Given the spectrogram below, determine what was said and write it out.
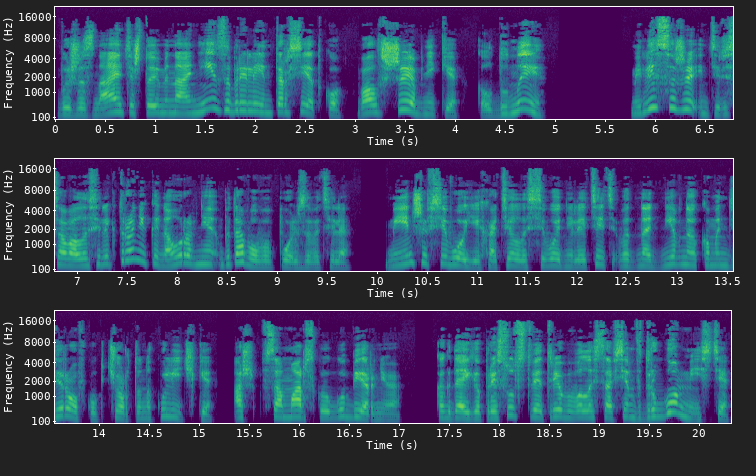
«Вы же знаете, что именно они изобрели интерсетку, волшебники, колдуны». Мелисса же интересовалась электроникой на уровне бытового пользователя. Меньше всего ей хотелось сегодня лететь в однодневную командировку к черту на куличке, аж в Самарскую губернию, когда ее присутствие требовалось совсем в другом месте,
